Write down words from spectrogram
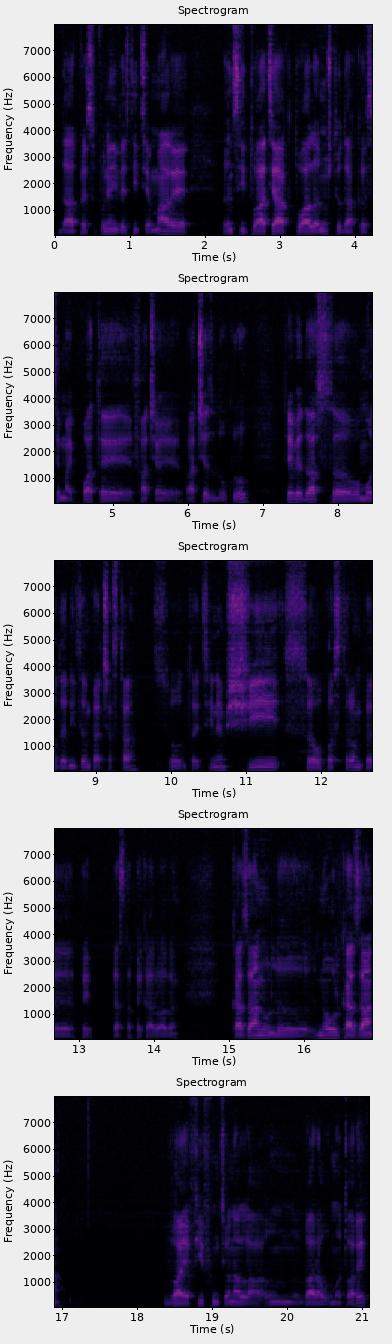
dar presupune investiție mare. În situația actuală nu știu dacă se mai poate face acest lucru. Trebuie doar să o modernizăm pe aceasta, să o întreținem și să o păstrăm pe, pe, pe asta pe care o avem. Cazanul, noul cazan va fi funcțional la, în vara următoare,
